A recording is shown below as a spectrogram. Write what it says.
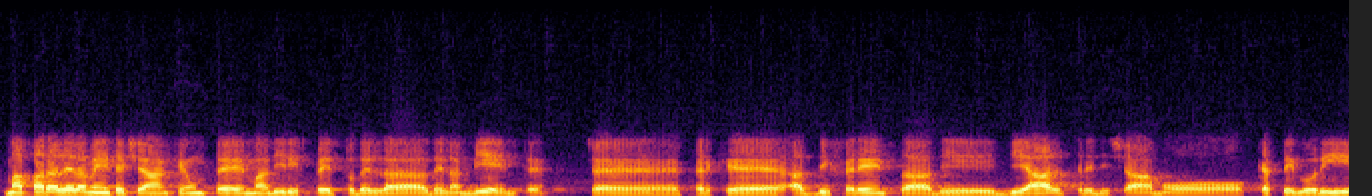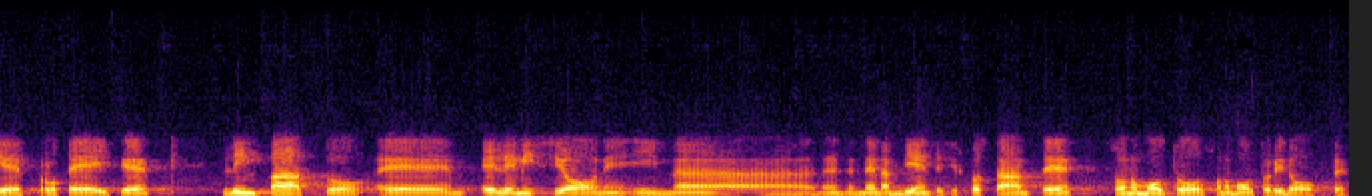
ma parallelamente c'è anche un tema di rispetto del, dell'ambiente, cioè, perché a differenza di, di altre diciamo, categorie proteiche, l'impatto e, e, le emissioni in, uh, nell'ambiente circostante sono molto, sono molto ridotte.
